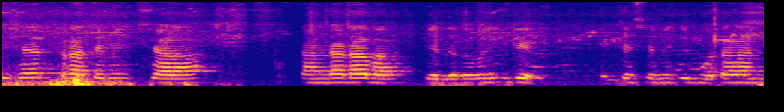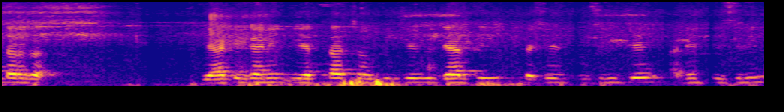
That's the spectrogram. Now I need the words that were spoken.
परिषद प्राथमिक शाळा तांडा डाबा केंद्र रोहिंगे यांच्या समिती मोताळा अंतर्गत. या ठिकाणी इयत्ता चौथीचे विद्यार्थी तसेच दुसरीचे आणि तिसरी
